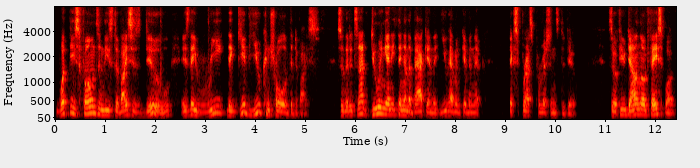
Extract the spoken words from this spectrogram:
what these phones and these devices do is they re they give you control of the device so that it's not doing anything on the back end that you haven't given it express permissions to do. So if you download Facebook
